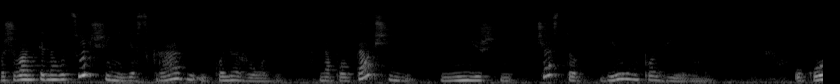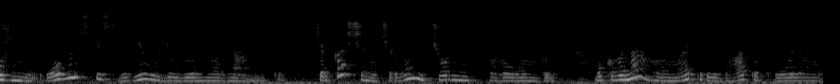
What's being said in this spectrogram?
Вишиванки на Гуцульщині яскраві і кольорові, на Полтавщині ніжні, часто білим по білому. У кожної області свої улюблені орнаменти. Черкащина червоні чорні ромби, Буковина геометрії багато кольору.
